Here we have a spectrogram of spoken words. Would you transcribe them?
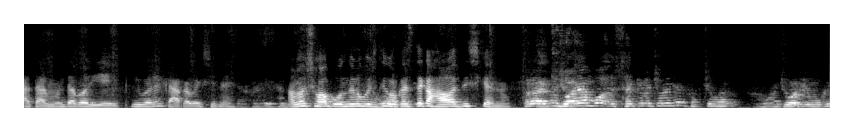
আর তার মধ্যে আবার ইয়ে কি বলে টাকা বেশি নেয়। আমার সব বন্ধুরা বলছি ওর কাছ থেকে হাওয়া দিস কেন? তাহলে একটু জয়াম সাইকেলে চলে যায় সবচেয়ে ভালো। আমার মুখে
